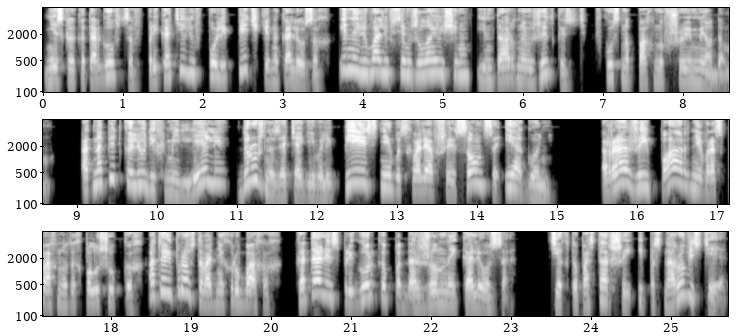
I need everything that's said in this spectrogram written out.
Несколько торговцев прикатили в поле печки на колесах и наливали всем желающим янтарную жидкость, вкусно пахнувшую медом. От напитка люди хмелели, дружно затягивали песни, восхвалявшие солнце и огонь. Ражи и парни в распахнутых полушубках, а то и просто в одних рубахах, катали с пригорка подожженные колеса. Те, кто постарше и посноровистее,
